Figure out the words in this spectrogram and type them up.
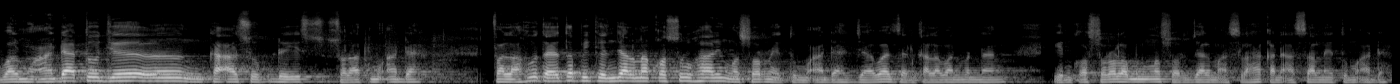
Wal muadatu jeung kaasup deui salat muadah. falahu tapi pikeun jalma qasruha ngosorna itu muadah jawazan kalawan menang. In qasra lamun ngosor jalma aslaha kana asalna itu muadah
